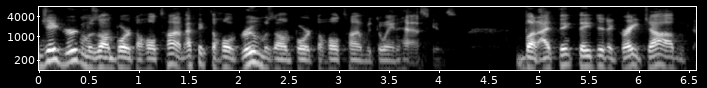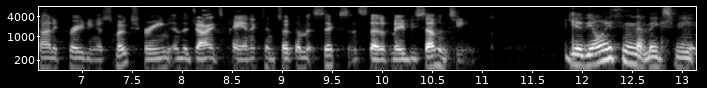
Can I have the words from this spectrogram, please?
Jay Gruden was on board the whole time. I think the whole room was on board the whole time with Dwayne Haskins. But I think they did a great job of kind of creating a smokescreen, and the Giants panicked and took him at six instead of maybe 17. Yeah, the only thing that makes me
